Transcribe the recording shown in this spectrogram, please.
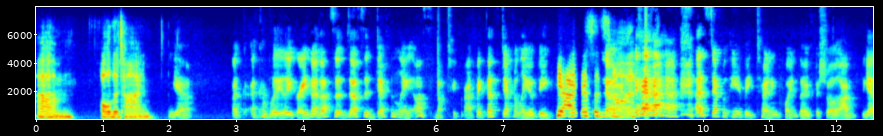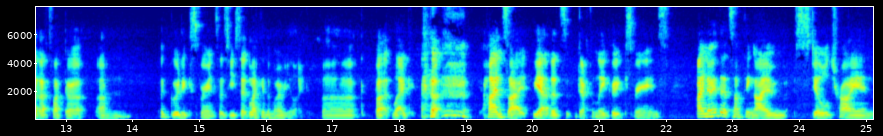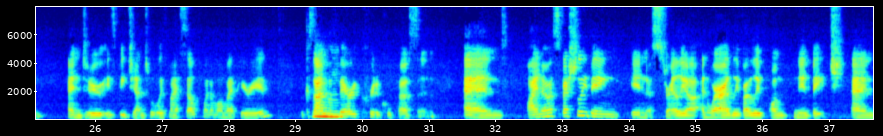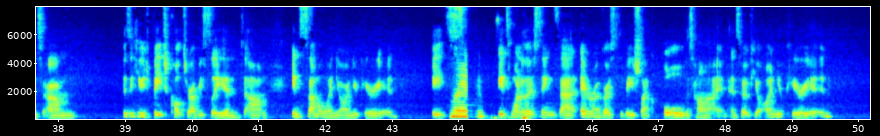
um, all the time. Yeah. I, I, completely agree. No, that's a that's a definitely. Oh, it's not too graphic. That's definitely a big. Yeah, I guess it's no. not. that's definitely a big turning point, though, for sure. Um, yeah, that's like a um a good experience, as you said. Like in the moment, you're like, fuck, but like hindsight, yeah, that's definitely a good experience. I know that something I'm still trying and do is be gentle with myself when I'm on my period because mm-hmm. I'm a mm-hmm. very critical person and I know, especially being in Australia and where I live, I live on near the beach, and um, there's a huge beach culture, obviously. And um, in summer, when you're on your period, it's right. it's one of those things that everyone goes to the beach like all the time. And so, if you're on your period,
